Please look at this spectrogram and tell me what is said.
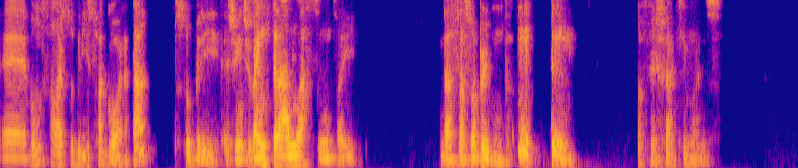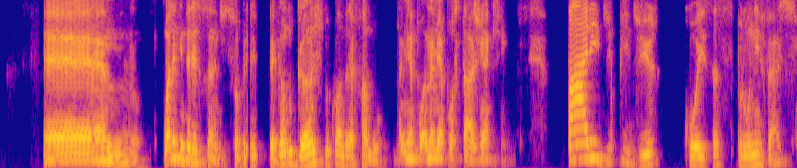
É, vamos falar sobre isso agora, tá? Sobre. A gente vai entrar no assunto aí dessa sua pergunta. Vou fechar aqui, Marius. É, olha que interessante, sobre pegando o gancho do que o André falou na minha, na minha postagem aqui. Pare de pedir coisas para o universo.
